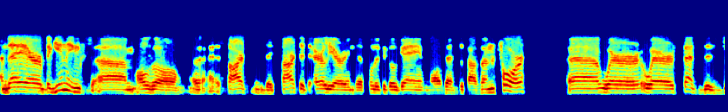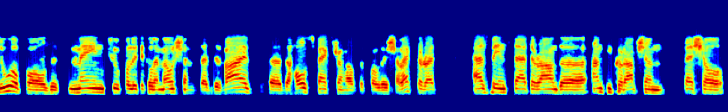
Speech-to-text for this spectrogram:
And their beginnings, um, although uh, start they started earlier in the political game than 2004, uh, where where set this duopoly, this main two political emotions that divide uh, the whole spectrum of the Polish electorate, has been set around the anti-corruption special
